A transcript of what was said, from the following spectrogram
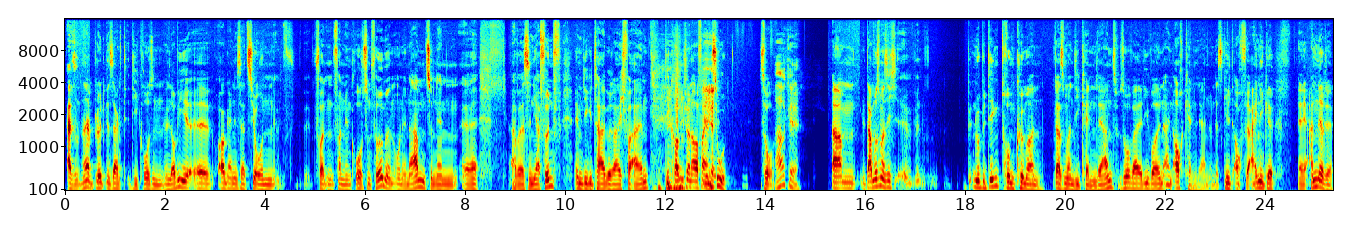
also ne, blöd gesagt, die großen Lobbyorganisationen äh, von, von den großen Firmen, ohne Namen zu nennen, äh, aber es sind ja fünf im Digitalbereich vor allem, die kommen schon auf einen zu. So. Ah, okay. Ähm, da muss man sich äh, nur bedingt drum kümmern, dass man die kennenlernt, so weil die wollen einen auch kennenlernen. Und das gilt auch für einige äh, andere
